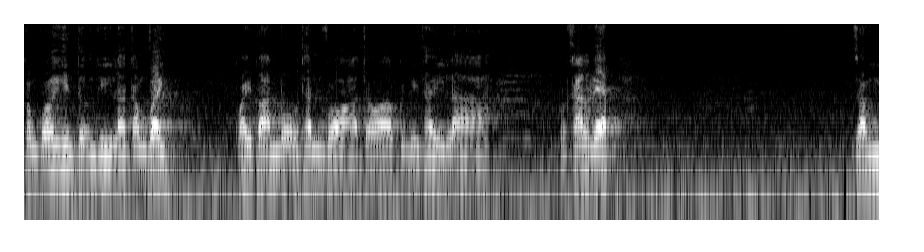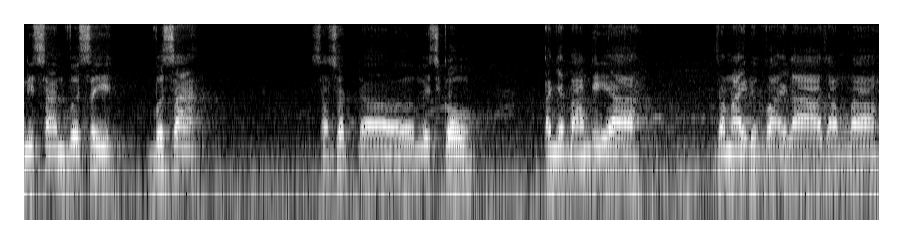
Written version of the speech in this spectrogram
không có hiện tượng gì là cong vênh. Quay toàn bộ thân vỏ cho quý vị thấy là còn khá là đẹp. Dòng Nissan Versa, Versa sản xuất ờ, ở Mexico. Ở Nhật Bản thì dòng này được gọi là dòng uh,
